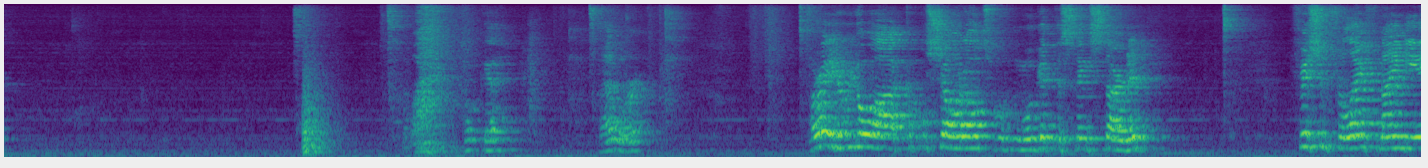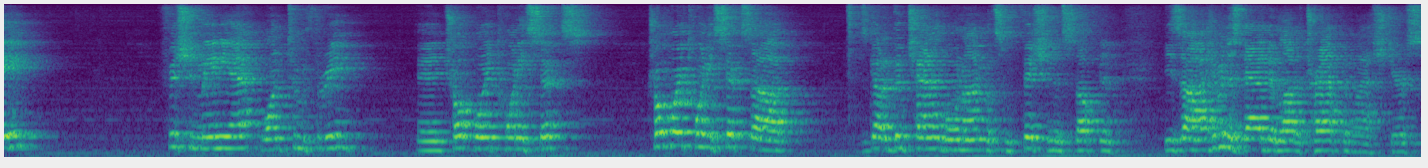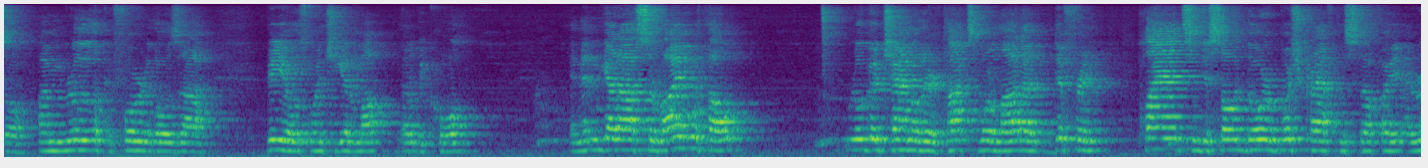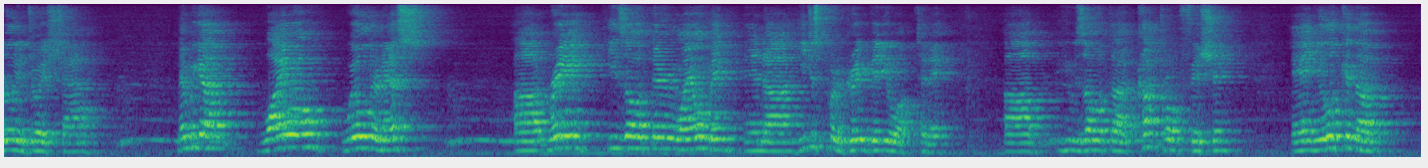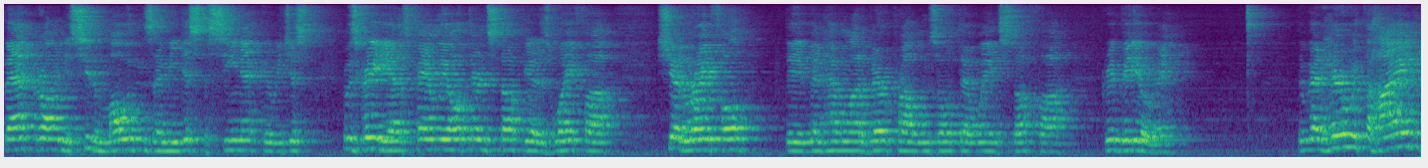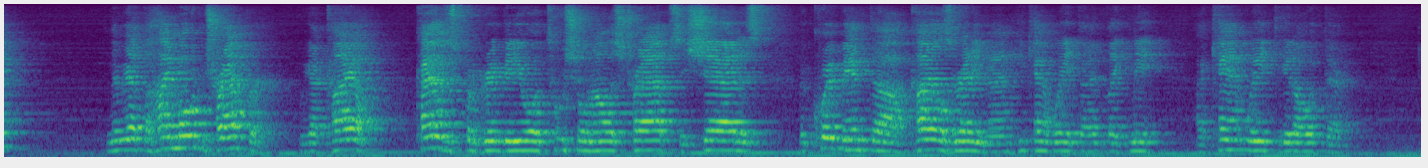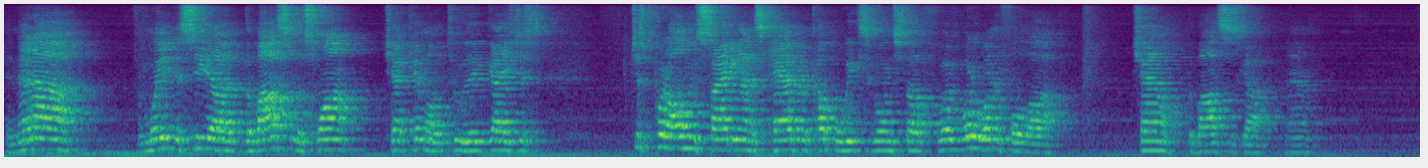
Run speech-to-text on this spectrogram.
Okay, that'll work. All right, here we go. Uh, a couple shout outs. We'll, we'll get this thing started. Fishing for Life 98, Fishing Maniac 123, and Trout Boy 26. Trout Boy 26 uh, he's got a good channel going on with some fishing and stuff. And he's uh, him and his dad did a lot of trapping last year, so I'm really looking forward to those uh, videos once you get them up. That'll be cool. And then we got uh, Survive Without, real good channel there. Talks about a lot of different plants and just outdoor bushcraft and stuff. I, I really enjoy his channel. Then we got Wyo Wilderness. Uh, Ray, he's out there in Wyoming, and uh, he just put a great video up today. Uh, he was out uh, cutthroat fishing, and you look in the background, you see the mountains. I mean, just the scenic. It was just, it was great. He had his family out there and stuff. He had his wife. Uh, she had a rifle. They've been having a lot of bear problems out that way and stuff. Uh, great video, Ray. Then we got Hair with the Hide. And then we got the High Mountain Trapper. We got Kyle. Kyle just put a great video too, showing all his traps, his shed, his equipment. Uh, Kyle's ready, man. He can't wait, like me. I can't wait to get out there. And then uh, I'm waiting to see uh, the boss of the swamp. Check him out too. The guy's just just put all new siding on his cabin a couple weeks ago and stuff. What, what a wonderful uh, channel the boss has got, man.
